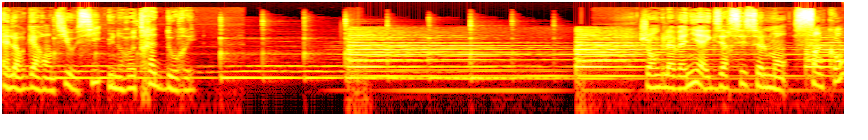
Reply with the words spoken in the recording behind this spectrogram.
Elle leur garantit aussi une retraite dorée. Jean Glavani a exercé seulement 5 ans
